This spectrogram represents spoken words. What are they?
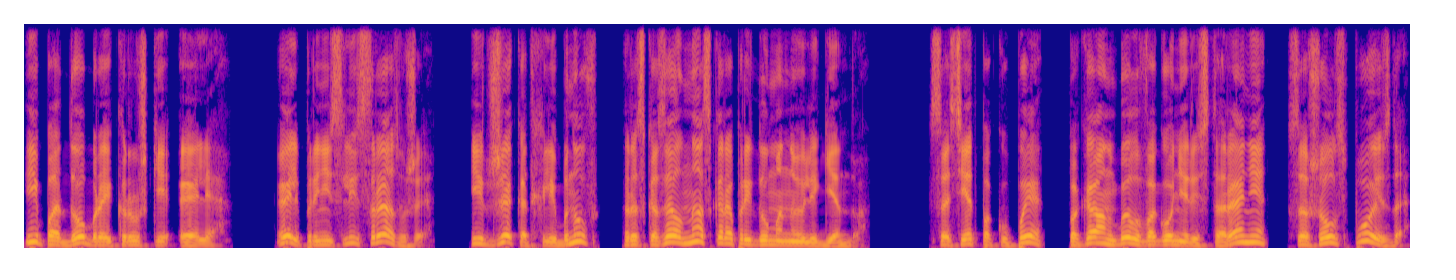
и по доброй кружке Эля. Эль принесли сразу же, и Джек, отхлебнув, рассказал наскоро придуманную легенду. Сосед по купе, пока он был в вагоне-ресторане, сошел с поезда,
